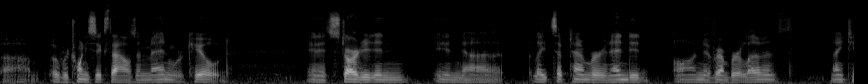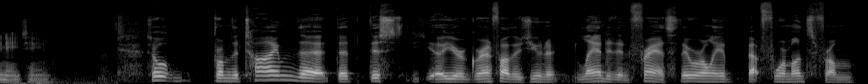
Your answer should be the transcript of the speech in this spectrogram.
um, over 26,000 men were killed, and it started in in uh, late September and ended on November 11th, 1918. So. From the time that, that this uh, your grandfather's unit landed in France, they were only about four months from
